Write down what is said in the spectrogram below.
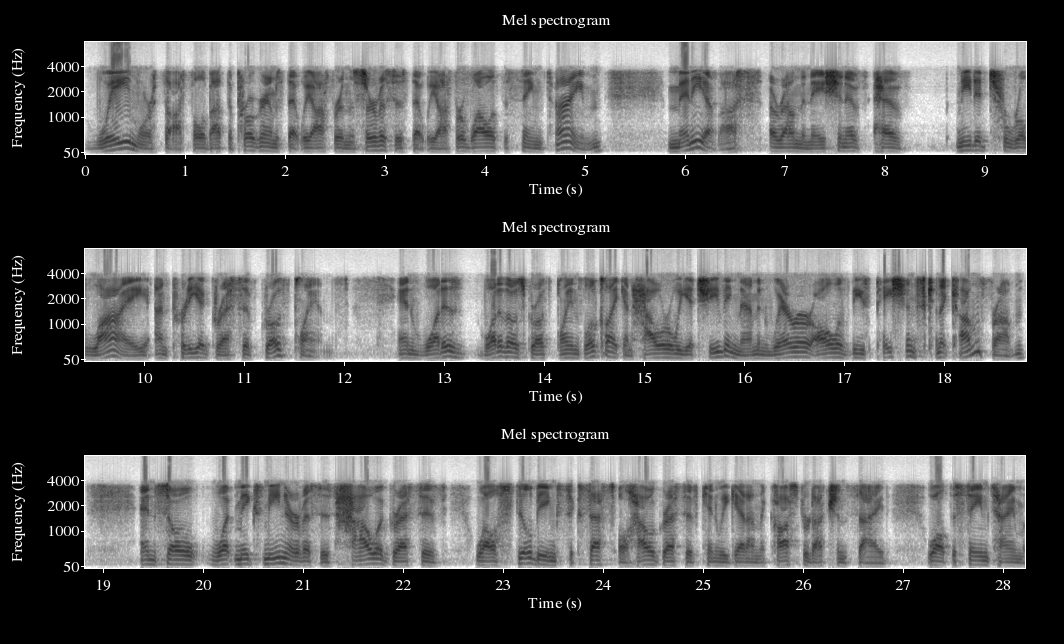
way more thoughtful about the programs that we offer and the services that we offer, while at the same time, many of us around the nation have have needed to rely on pretty aggressive growth plans and what is what do those growth plans look like and how are we achieving them and where are all of these patients going to come from? And so what makes me nervous is how aggressive while still being successful how aggressive can we get on the cost reduction side while at the same time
